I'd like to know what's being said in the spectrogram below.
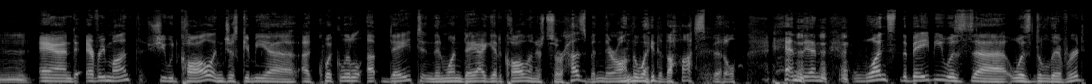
Mm. And every month she would call and just give me a, a, quick little update. And then one day I get a call and it's her husband. They're on the way to the hospital. And then once the baby was uh, was delivered,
